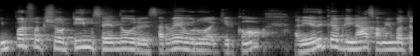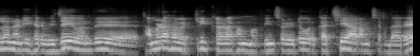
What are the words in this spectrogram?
இம்பர்ஃபெக்ட் ஷோ டீம் சேர்ந்து ஒரு சர்வே உருவாக்கியிருக்கோம். அது எதுக்கு அப்படின்னா சமீபத்தில் நடிகர் விஜய் வந்து தமிழக வெற்றி கழகம் அப்படின்னு சொல்லிட்டு ஒரு கட்சியை ஆரம்பிச்சிருந்தாரு.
